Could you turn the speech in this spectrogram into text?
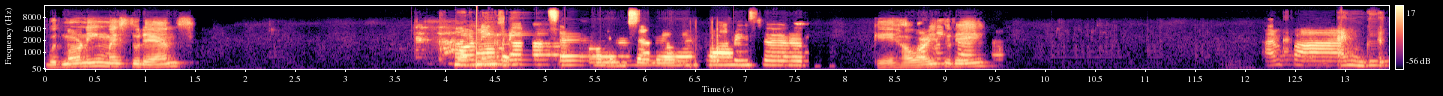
Good morning, my students. Morning, sir. Morning, sir. Morning, sir. Okay, how are you today? I'm fine. I'm good.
